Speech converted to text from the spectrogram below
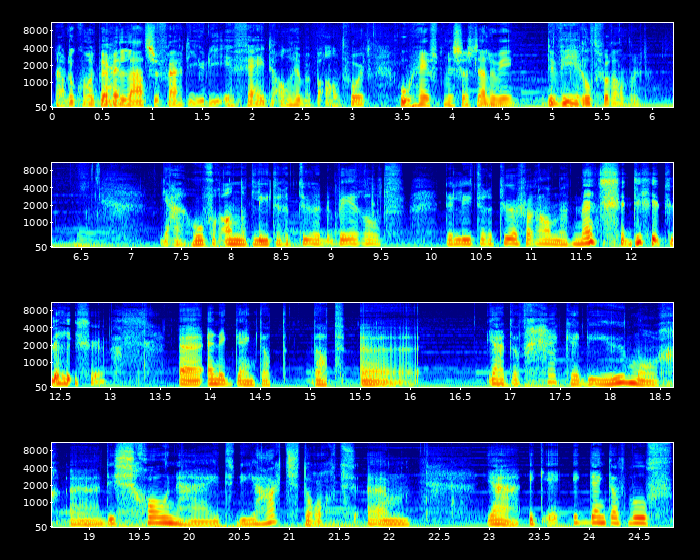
Nou, dan kom ik bij Ja. mijn laatste vraag die jullie in feite al hebben beantwoord. Hoe heeft Mrs. Dalloway de wereld veranderd? Ja, hoe verandert literatuur de wereld? De literatuur verandert mensen die het lezen. Eh, en ik denk dat dat, eh, ja, dat gekke, die humor, eh, die schoonheid, die hartstocht. ehm, ja, ik, ik, ik denk dat Wolf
